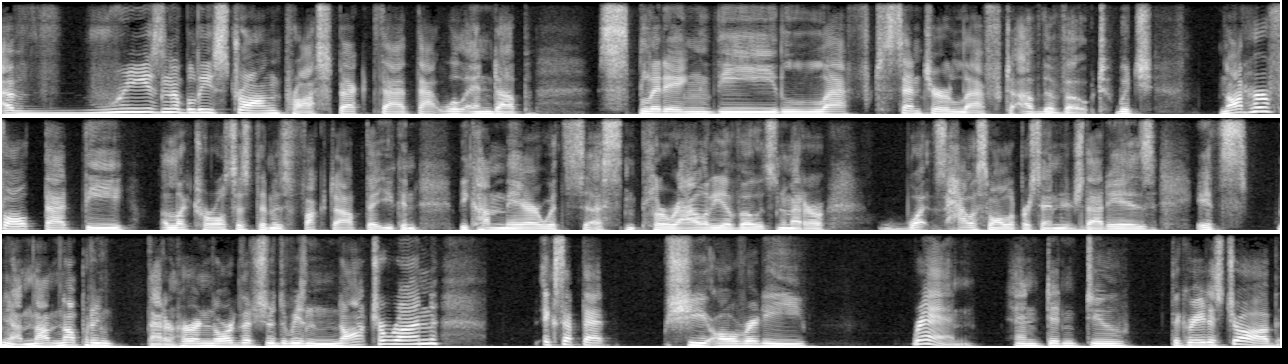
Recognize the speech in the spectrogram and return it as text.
a reasonably strong prospect that that will end up splitting the left, center left of the vote, which not her fault that the electoral system is fucked up, that you can become mayor with a plurality of votes, no matter what how small a percentage that is. It's you know I'm not not putting that on her, nor that she's the reason not to run, except that she already ran and didn't do the greatest job.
